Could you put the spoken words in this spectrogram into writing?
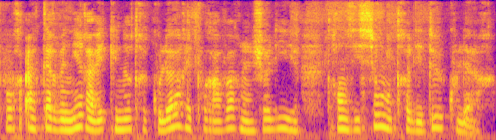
pour intervenir avec une autre couleur et pour avoir une jolie transition entre les deux couleurs.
